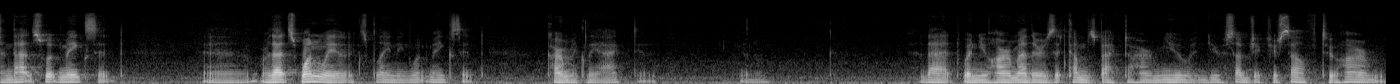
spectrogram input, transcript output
And that's what makes it uh, or that's one way of explaining what makes it karmically active. You know, that when you harm others, it comes back to harm you, and you subject yourself to harm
